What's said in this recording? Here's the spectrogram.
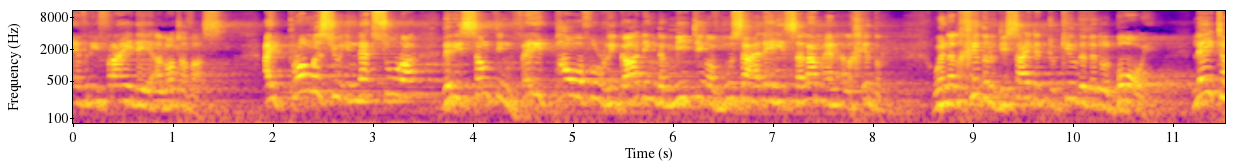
every Friday, a lot of us. I promise you in that surah, there is something very powerful regarding the meeting of Musa alayhi salam and Al-Khidr. When Al-Khidr decided to kill the little boy, Later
